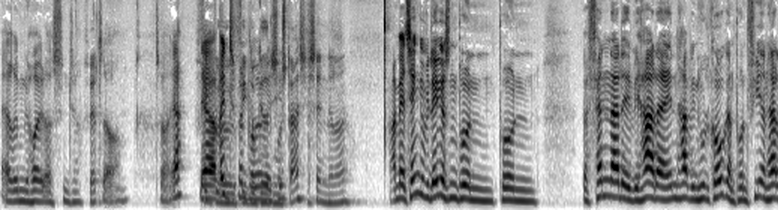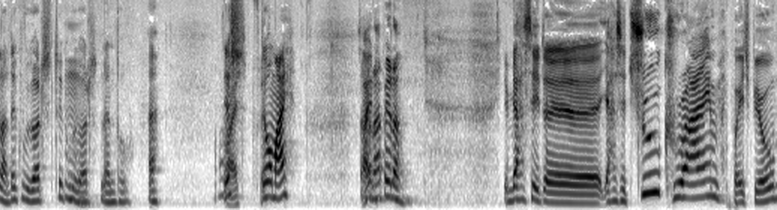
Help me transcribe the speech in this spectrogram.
er rimelig højt også, synes jeg. Fedt. Så, så ja, jeg er rigtig spændt på, du givet mustache ind, eller hvad? Jamen, jeg tænker, vi ligger sådan på en, på en... Hvad fanden er det, vi har derinde? Har vi en Hulk Hogan på en 4,5? Det kunne vi godt, det kunne mm. vi godt lande på. Ja. Yes, Alright. det var mig. Så er der, Peter. Jamen, jeg har set, øh, jeg har set True Crime på HBO.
